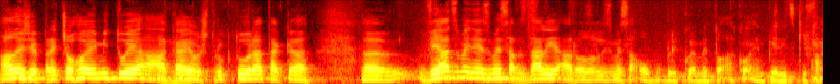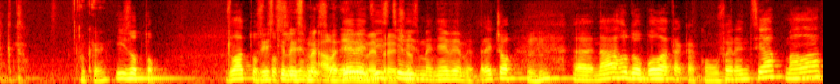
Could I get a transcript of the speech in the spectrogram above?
ale že prečo ho emituje a aká je jeho štruktúra, tak e, e, viac menej sme sa vzdali a rozhodli sme sa, opublikujeme to ako empirický fakt. OK. Izotop. Zlato Zistili sme, 179, ale nevieme zistili prečo. sme, nevieme prečo. Mhm. E, Náhodou bola taká konferencia malá,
